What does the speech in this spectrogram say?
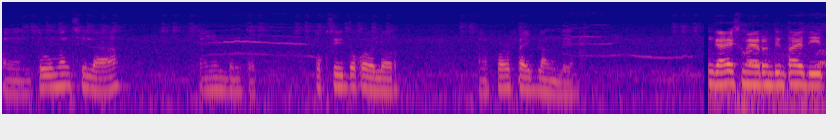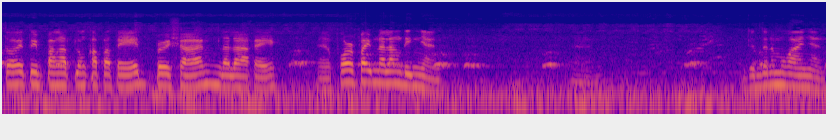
Ayan, 2 months sila. Ayan yung buntot. Tuxedo color. Ah, 4-5 lang din. Guys, mayroon din tayo dito. Ito yung pangatlong kapatid. Persian, lalaki. Ayan, 4-5 na lang din yan. Ayan. Ganda ng mukha niyan.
